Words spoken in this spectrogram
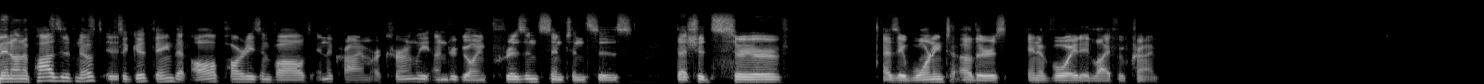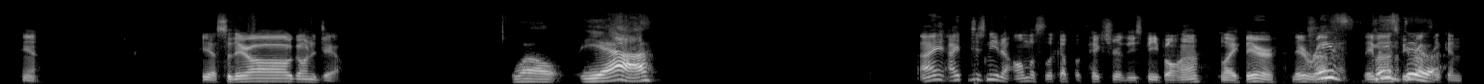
then on a positive note, it's a good thing that all parties involved in the crime are currently undergoing prison sentences that should serve as a warning to others and avoid a life of crime. Yeah. Yeah, so they're all going to jail. Well, yeah. I I just need to almost look up a picture of these people, huh? Like they're they're rough. They please must be do. rough looking.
